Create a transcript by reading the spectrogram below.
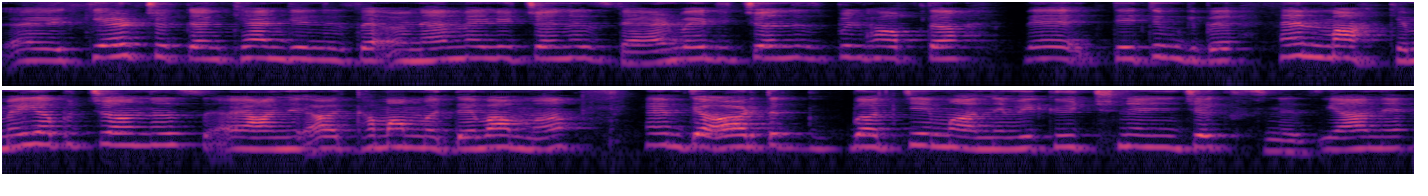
e, gerçekten kendinize önem vereceğiniz, değer vereceğiniz bir hafta ve dediğim gibi hem mahkeme yapacağınız yani tamam mı devam mı hem de artık maddi manevi güçleneceksiniz. Yani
